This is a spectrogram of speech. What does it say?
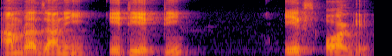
আমরা জানি এটি একটি এক্স অর গেট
